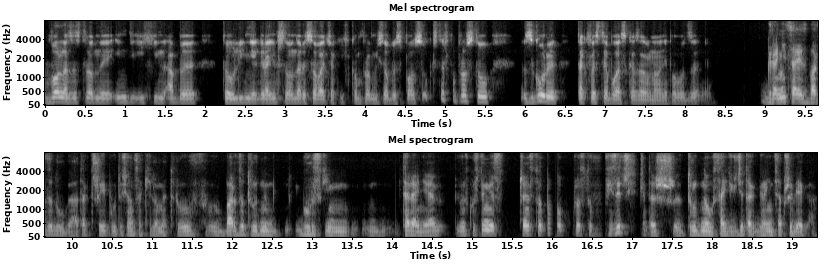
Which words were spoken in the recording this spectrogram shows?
wola ze strony Indii i Chin, aby tą linię graniczną narysować w jakiś kompromisowy sposób, czy też po prostu z góry ta kwestia była skazana na niepowodzenie? Granica jest bardzo długa, tak 3,5 tysiąca kilometrów, w bardzo trudnym górskim terenie. W związku z tym jest często po prostu fizycznie też trudno ustalić, gdzie ta granica przebiega.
